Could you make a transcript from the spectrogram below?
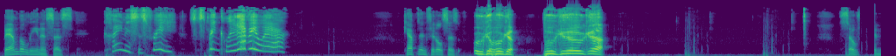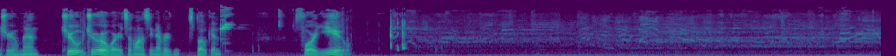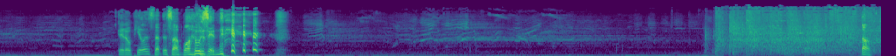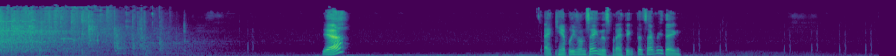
Banbaleena says, Kindness is free, so sprinkle it everywhere. Captain Fiddle says, Ooga booga, booga ooga. So true, man. True, truer words have honestly never spoken. For you. Did Opila set this up while I was in there? Yeah? I can't believe I'm saying this, but I think that's everything.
